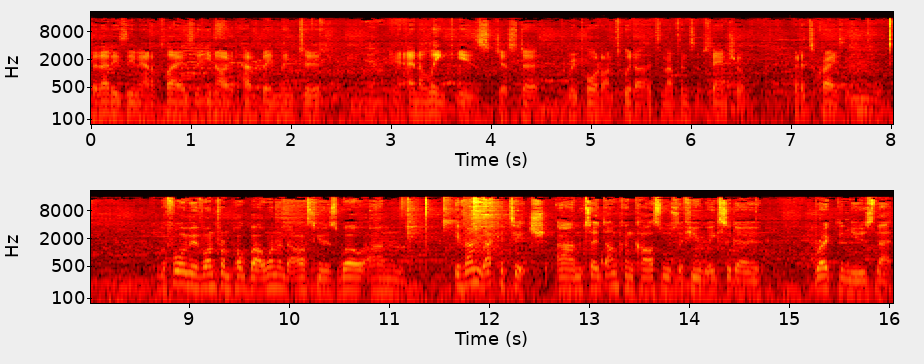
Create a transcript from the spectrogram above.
But that is the amount of players that United have been linked to. Yeah. And a link is just a report on Twitter. It's nothing substantial, but it's crazy. Before we move on from Pogba, I wanted to ask you as well. Um, Ivan Rakitic. Um, so Duncan Castles a few weeks ago broke the news that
